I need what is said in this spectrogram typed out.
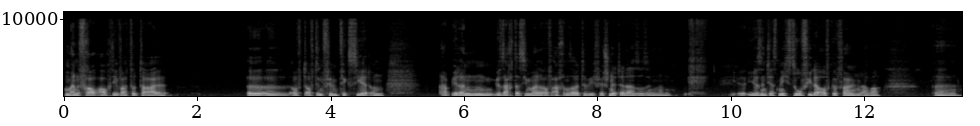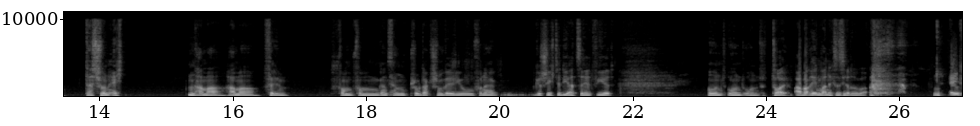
meine Frau auch, die war total äh, auf, auf den Film fixiert und habe ihr dann gesagt, dass sie mal darauf achten sollte, wie viele Schnitte da so sind. Und ihr, ihr sind jetzt nicht so viele aufgefallen, aber äh, das ist schon echt ein Hammer, Hammer Film vom, vom ganzen ja. Production Value, von der Geschichte, die erzählt wird. Und, und, und. Toll. Aber reden wir nächstes Jahr drüber. Ey,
